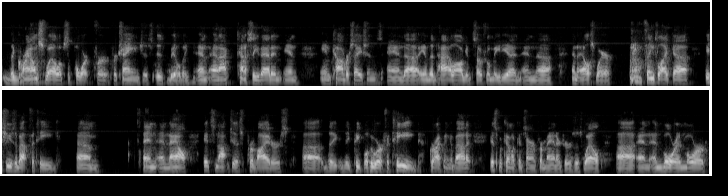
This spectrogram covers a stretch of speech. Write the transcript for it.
the groundswell of support for, for change is, is building. And, and I kind of see that in, in, in conversations and uh, in the dialogue in social media and, and, uh, and elsewhere. Things like uh, issues about fatigue. Um, and, and now it's not just providers, uh, the, the people who are fatigued griping about it. It's become a concern for managers as well. Uh, and, and more and more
